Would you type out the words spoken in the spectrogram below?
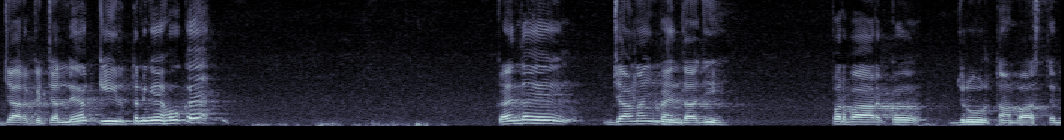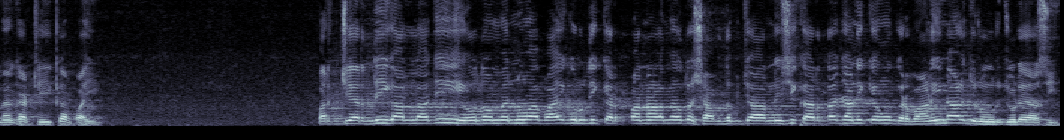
ਜਰਗ ਚੱਲਿਆ, ਕੀਰਤਨੀਏ ਹੋ ਕੇ। ਕਹਿੰਦੇ, ਜਾਣਾ ਹੀ ਪੈਂਦਾ ਜੀ। ਪਰਿਵਾਰਕ ਜ਼ਰੂਰਤਾਂ ਵਾਸਤੇ। ਮੈਂ ਕਿਹਾ, ਠੀਕ ਆ ਭਾਈ। ਪਰ ਚਿਰ ਦੀ ਗੱਲ ਆ ਜੀ, ਉਦੋਂ ਮੈਨੂੰ ਆ ਵਾਹਿਗੁਰੂ ਦੀ ਕਿਰਪਾ ਨਾਲ ਮੈਂ ਉਦੋਂ ਸ਼ਬਦ ਵਿਚਾਰ ਨਹੀਂ ਸੀ ਕਰਦਾ, ਜਾਣੀ ਕਿ ਉਹ ਗੁਰਬਾਣੀ ਨਾਲ ਜ਼ਰੂਰ ਜੁੜਿਆ ਸੀ।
